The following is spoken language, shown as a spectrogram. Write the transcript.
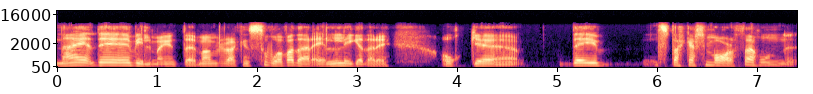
Nej, det vill man ju inte. Man vill varken sova där eller ligga där i. Och eh, det är ju stackars Martha, hon,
